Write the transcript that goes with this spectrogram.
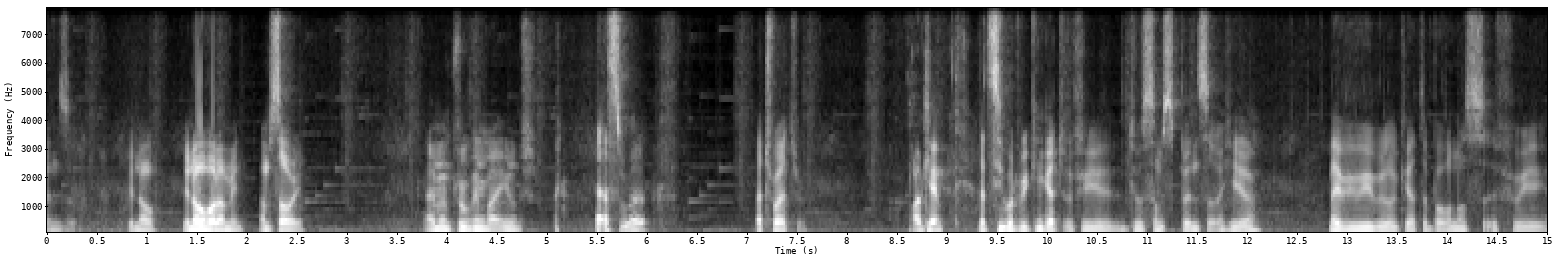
In the, you know? You know what I mean? I'm sorry. I'm improving my English as well. I try to. Okay, let's see what we can get if we do some spins here. Maybe we will get a bonus if we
